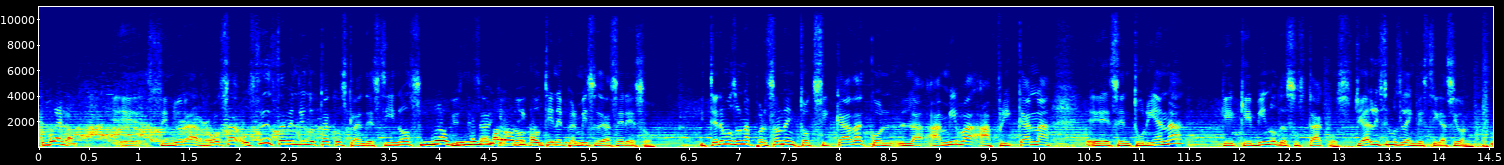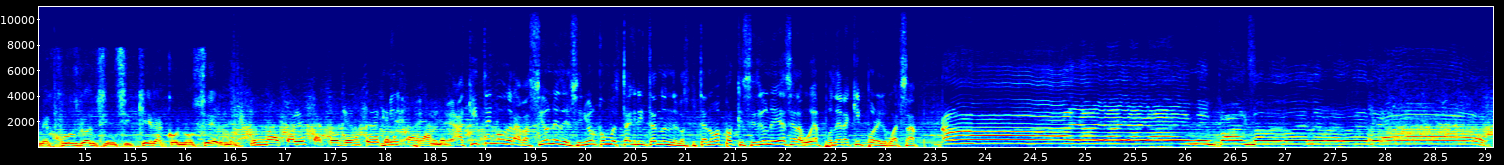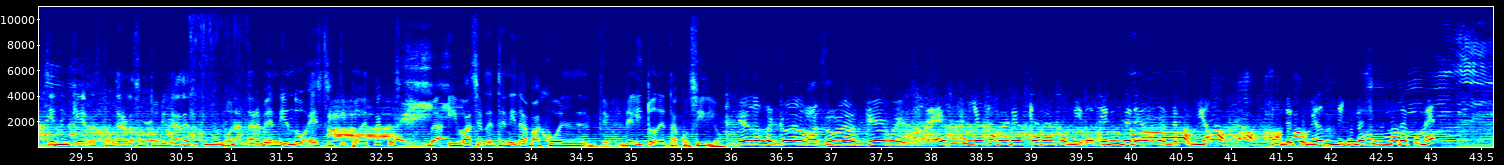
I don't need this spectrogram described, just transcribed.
Bueno, Eh, señora Rosa, usted está vendiendo tacos clandestinos No, y usted sabe que no, tiene permiso de hacer eso. Y tenemos una persona intoxicada con la amiba africana eh, centuriana que, que vino de sus tacos. Ya le hicimos la investigación. Me juzgan sin siquiera conocerme. no, ¿cuál es taco? Yo no sé de qué me está hablando. eh, aquí tengo grabaciones del señor cómo está gritando en el hospital. Nomás para que se dé una idea, se la voy a poner aquí por el WhatsApp. ¡Ay, ay, ay, ay, ay! Mi panza me duele, me duele. ¡Ah! Tienen que responder a las autoridades por andar vendiendo este tipo de tacos y va a ser detenida bajo el delito de tacocidio. ¿Qué lo sacó de la basura o qué, güey? Ese señor sabrá Dios que habrá comido. ¿Tiene un video donde comió? ¿Donde comió? ¿Donde yo le estoy dando de comer?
